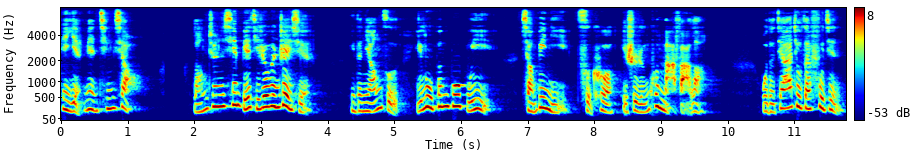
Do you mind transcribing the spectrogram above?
便掩面轻笑：“郎君先别急着问这些，你的娘子一路奔波不易，想必你此刻也是人困马乏了。”我的家就在附近，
